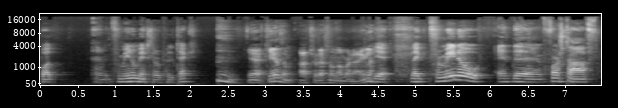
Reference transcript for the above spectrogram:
but um, Firmino makes Liverpool tick. Yeah, Kane's a, a traditional number nine. Like. Yeah, like Firmino in the first half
